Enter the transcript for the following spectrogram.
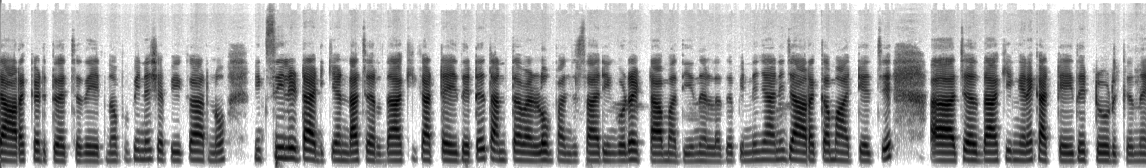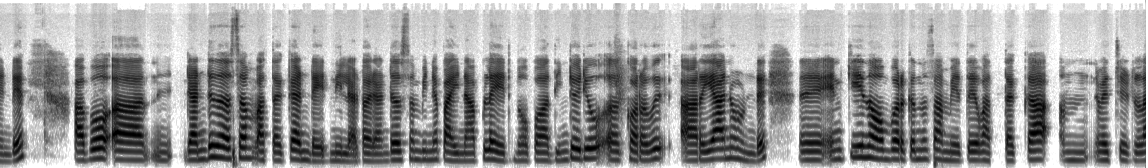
ജാറൊക്കെ എടുത്ത് വെച്ചതായിരുന്നു. അപ്പോൾ പിന്നെ ഷെഫീഖ് പറഞ്ഞു മിക്സിയിലിട്ട് അടിക്കണ്ട ചെറുതാക്കി കട്ട് ചെയ്തിട്ട് തണുത്ത വെള്ളവും പഞ്ചസാരയും കൂടെ ഇട്ടാൽ മതി എന്നുള്ളത് പിന്നെ ഞാൻ ജാറൊക്കെ മാറ്റി വെച്ച് ചെറുതാക്കി ഇങ്ങനെ കട്ട് ചെയ്ത് ഇട്ട് കൊടുക്കുന്നുണ്ട്. അപ്പോൾ രണ്ട് ദിവസം വത്തക്ക ഉണ്ടായിരുന്നില്ല കേട്ടോ. രണ്ട് ദിവസം പിന്നെ പൈനാപ്പിൾ ആയിരുന്നു. അപ്പോൾ അതിന്റെ ഒരു കുറവ് അറിയാനും ഉണ്ട് എനിക്ക് നോമ്പ് തുറക്കുന്ന സമയത്ത് വത്തക്ക വെച്ചിട്ടുള്ള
